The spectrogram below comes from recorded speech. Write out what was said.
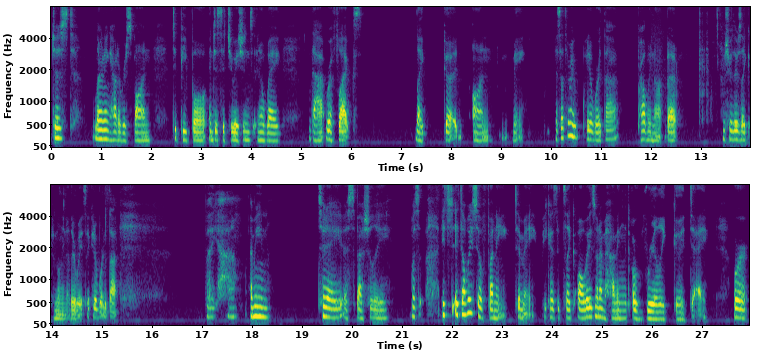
just learning how to respond to people and to situations in a way that reflects like good on me. Is that the right way to word that? Probably not, but I'm sure there's like a million other ways I could have worded that. But yeah, I mean, today especially was it's it's always so funny to me because it's like always when I'm having like a really good day or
